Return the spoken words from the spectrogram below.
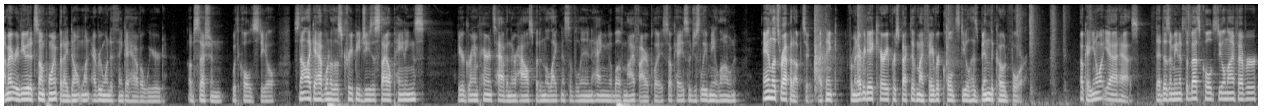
I might review it at some point, but I don't want everyone to think I have a weird obsession with cold steel. It's not like I have one of those creepy Jesus style paintings your grandparents have in their house, but in the likeness of Lynn hanging above my fireplace. Okay, so just leave me alone. And let's wrap it up too. I think from an everyday carry perspective, my favorite cold steel has been the Code 4. Okay, you know what? Yeah, it has. That doesn't mean it's the best cold steel knife ever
